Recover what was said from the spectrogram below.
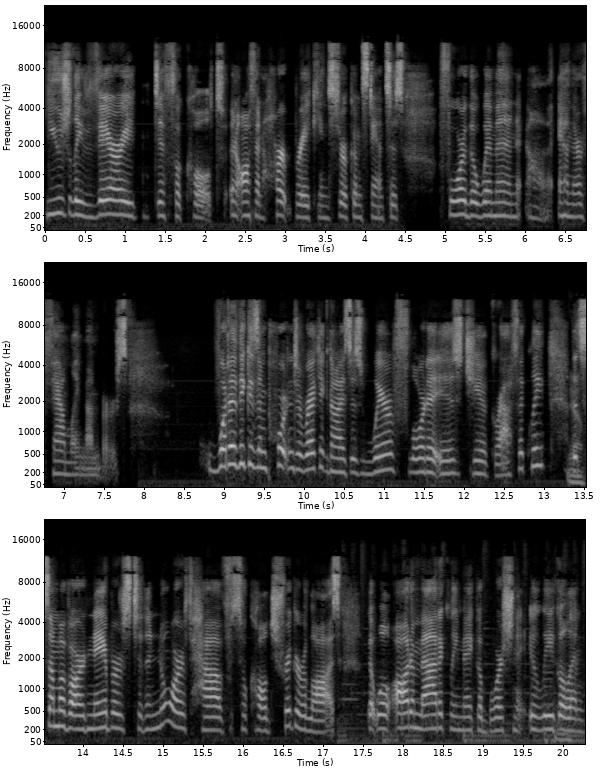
usually very difficult and often heartbreaking circumstances for the women uh, and their family members. What I think is important to recognize is where Florida is geographically, yeah. that some of our neighbors to the north have so called trigger laws that will automatically make abortion illegal in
